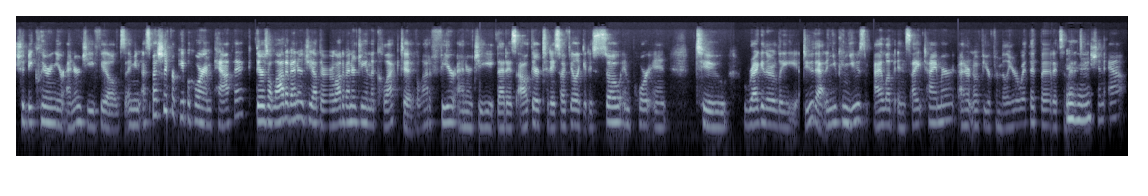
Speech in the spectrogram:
should be clearing your energy fields. I mean especially for people who are empathic there's a lot of energy out there a lot of energy in the collective a lot of fear energy that is out there today. So i feel like it is so important to regularly do that. And you can use i love insight timer. I don't know if you're familiar with it but it's a mm-hmm. meditation mm-hmm. app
